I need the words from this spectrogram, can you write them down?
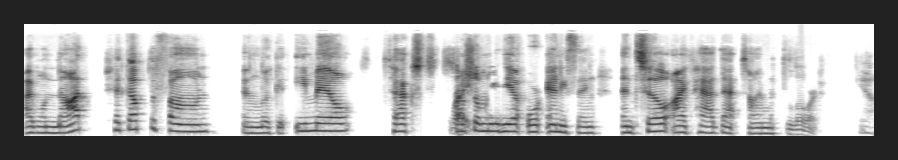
I will not pick up the phone and look at email, text, Right. social media, or anything until I've had that time with the Lord. Yeah.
